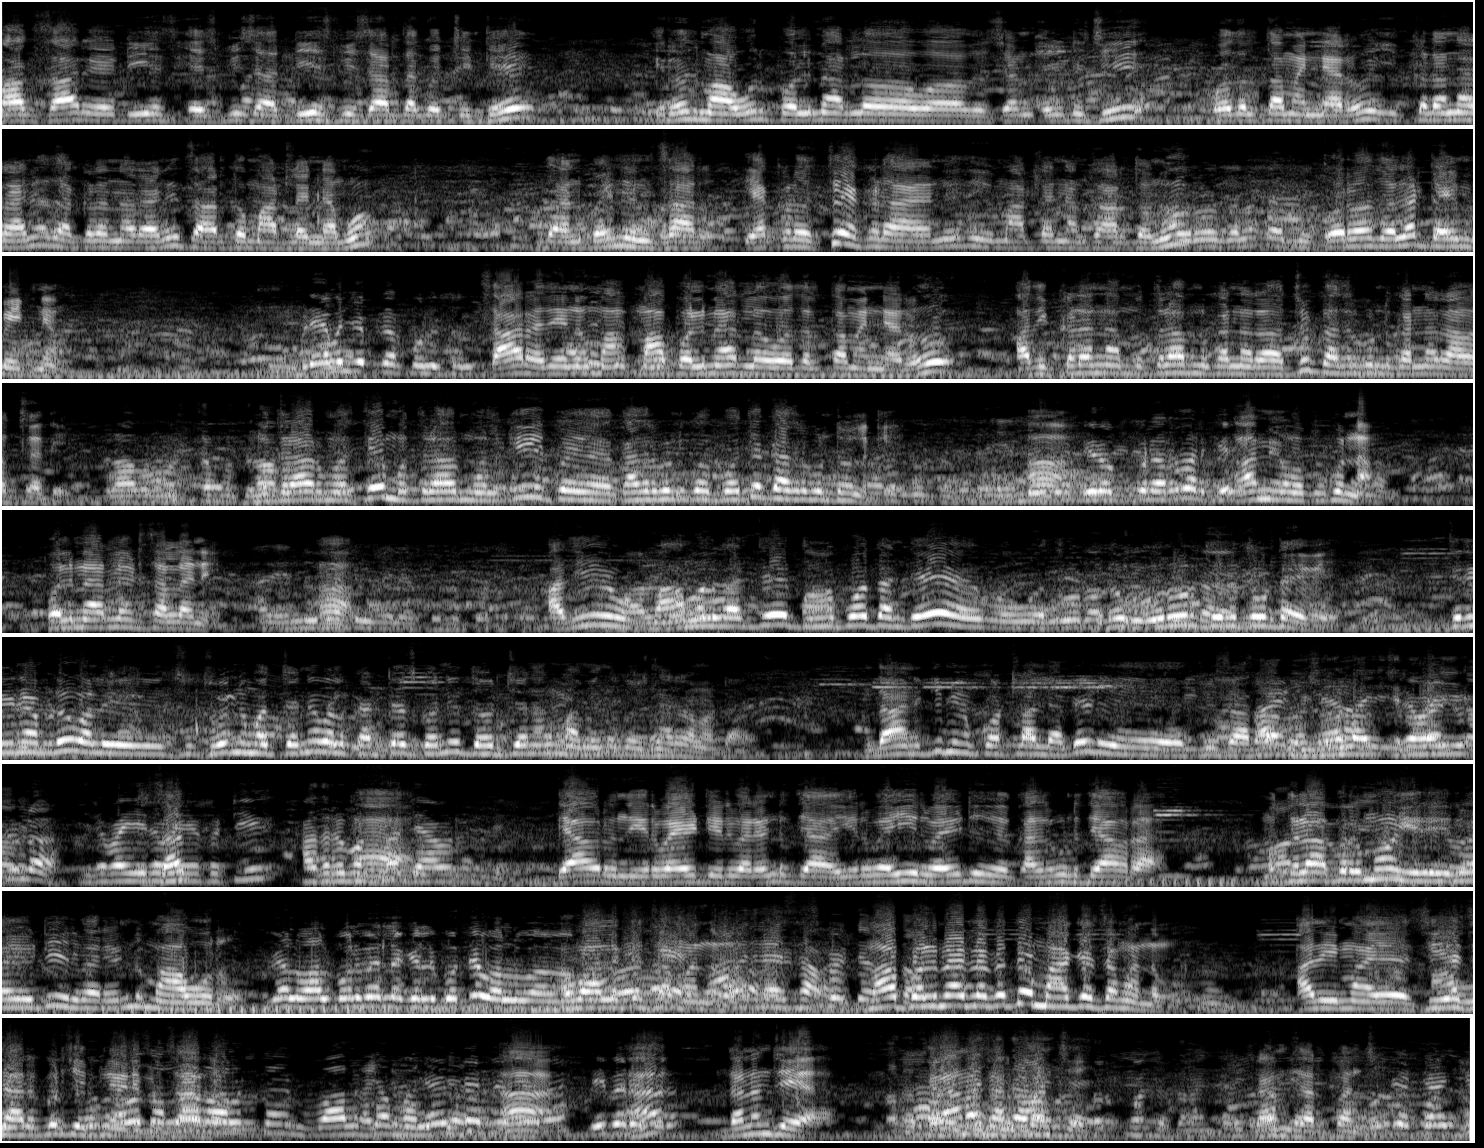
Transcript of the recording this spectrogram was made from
మాకు sir DS SP sir DSP sir దగ్గర వచ్చింటే ఈరోజు మా ఊరు పొలిమేరలో ఇడిచి వదులుతామన్నారు. ఇక్కడన్నా రాని అది అక్కడన్నా రాని సార్తో మాట్లాడినాము. దానిపై నేను సార్ ఎక్కడ వస్తే ఎక్కడ అనేది మాట్లాడినాం సార్తోను. ఓ రోజుల్లో టైం పెట్టినాం. సార్ అదేను మా మా పొలిమేరలో వదులుతామన్నారు. అది ఇక్కడన్నా ముద్దులాపురం కన్నా రావచ్చు కదరగుంట కన్నా రావచ్చు అది. ముద్దులాపురం వస్తే ముద్దులాపురం వాళ్ళకి కదరగుంటకు పోతే కదరగుంట వాళ్ళకి? మేము ఒప్పుకున్నాం. పొలిమేరలో ఇటు చల్లని. అది మామూలుగా అంటే దున్నపోతంటే ఊరూరు తిరుగుతుంటాయి ఇవి. తిరిగినప్పుడు వాళ్ళు శూన్యం వచ్చని వాళ్ళు కట్టేసుకొని దౌర్జన్యంగా మా మీదకి వచ్చినారు అనమాట దానికి మేము కొట్లాడలేక వచ్చాం. ఇరవై ఒకటి ఇరవై రెండు ఇరవై ఇరవై ఒకటి కదలకుంట దేవర. ముద్దలాపురము ఇరవై ఒకటి ఇరవై రెండు మా ఊరు. వాళ్ళ పొలమేరలోకి వెళ్ళిపోతే వాళ్ళు వాళ్ళకే సంబంధం. మా పొలిమేరలోకి వస్తే మాకే సంబంధం. అది మా సిఎస్ఆర్ కూడా చెప్పినాడు సార్. ధనంజయ. గ్రామ సర్పంచ్. గ్రామ సర్పంచ్.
